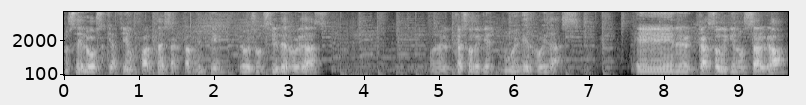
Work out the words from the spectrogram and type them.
no sé los que hacían falta exactamente. Creo que son 7 ruedas. Bueno, en el caso de que... 9 ruedas. En el caso de que nos salga...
